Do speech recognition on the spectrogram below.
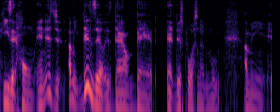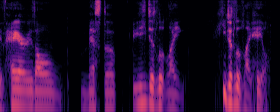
he's at home and it's just I mean Denzel is down bad at this portion of the movie. I mean his hair is all messed up. He just looked like he just looked like hell.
